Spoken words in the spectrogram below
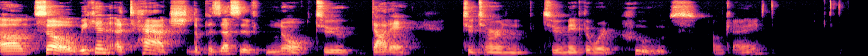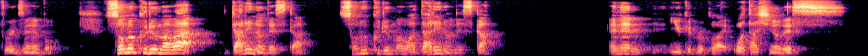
Um, so we can attach the possessive no to dare to turn to make the word whose. Okay. For example, その車は誰のですか その車は誰のですか And then you could reply 私のです。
